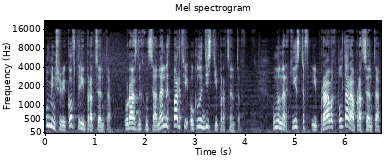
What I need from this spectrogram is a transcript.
У меньшевиков 3%, у разных национальных партий около 10%. У монархистов и правых 1,5%.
